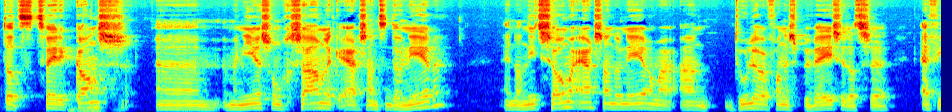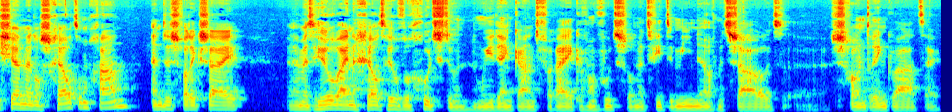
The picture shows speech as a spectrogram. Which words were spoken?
Dat tweede kans een manier is om gezamenlijk ergens aan te doneren... en dan niet zomaar ergens aan doneren... maar aan doelen waarvan is bewezen dat ze efficiënt met ons geld omgaan. En dus wat ik zei uh, met heel weinig geld heel veel goeds doen. Dan moet je denken aan het verrijken van voedsel met vitamine of met zout, uh, schoon drinkwater,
